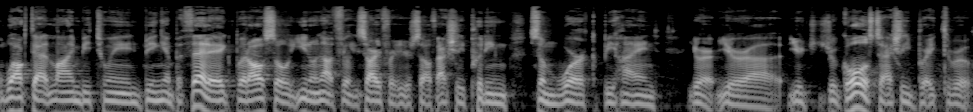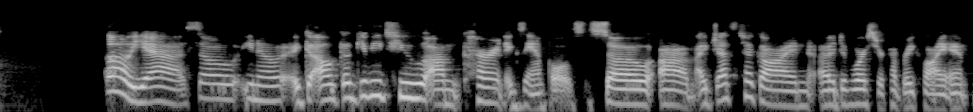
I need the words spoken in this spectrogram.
walk that line between being empathetic, but also you know not feeling sorry for yourself, actually putting some work behind your your uh, your your goals to actually break through. Oh yeah, so you know I'll, I'll give you two um, current examples. So um, I just took on a divorce recovery client,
